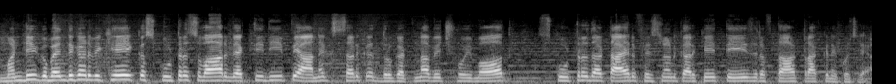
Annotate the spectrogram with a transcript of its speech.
ਮੰਡੀ ਗੋਬਿੰਦਗੜ੍ਹ ਵਿਖੇ ਇੱਕ ਸਕੂਟਰ ਸਵਾਰ ਵਿਅਕਤੀ ਦੀ ਭਿਆਨਕ ਸੜਕ ਦੁਰਘਟਨਾ ਵਿੱਚ ਹੋਈ ਮੌਤ। ਸਕੂਟਰ ਦਾ ਟਾਇਰ ਫਿਸਲਣ ਕਰਕੇ ਤੇਜ਼ ਰਫ਼ਤਾਰ ਟਰੱਕ ਨੇ ਕੁਚਲਿਆ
